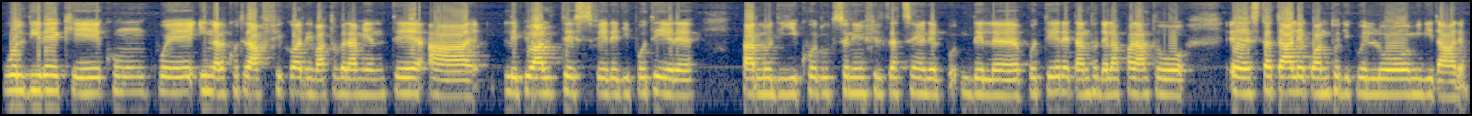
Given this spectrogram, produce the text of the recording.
vuol dire che comunque il narcotraffico è arrivato veramente alle più alte sfere di potere. Parlo di corruzione e infiltrazione del, del potere tanto dell'apparato eh, statale quanto di quello militare.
